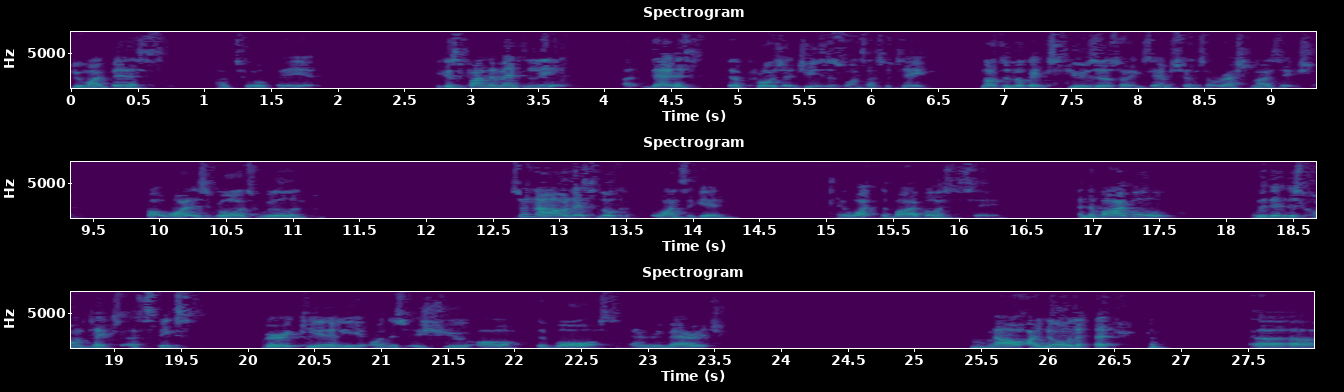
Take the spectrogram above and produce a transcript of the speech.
do my best uh, to obey it? Because fundamentally, uh, that is the approach that Jesus wants us to take. Not to look at excuses or exemptions or rationalization, but what is God's will and command. So now let's look once again at what the Bible has to say. And the Bible, within this context, uh, speaks very clearly on this issue of divorce and remarriage. Now, I know that uh,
